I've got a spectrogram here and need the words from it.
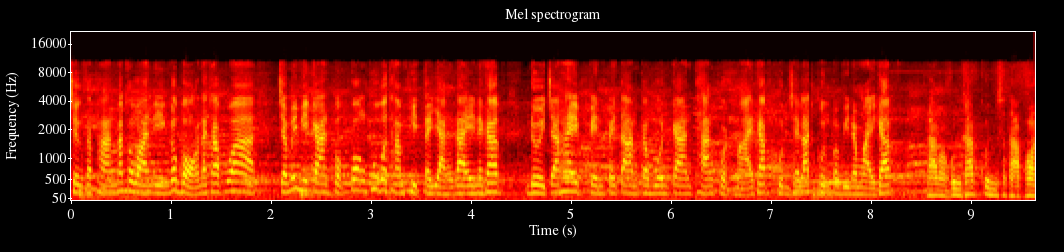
เชิงสะพานมัขวานเองก็บอกนะครับว่าจะไม่มีการปกป้องผู้กระทำผิดแต่อย่างใดนะครับโดยจะให้เป็นไปตามกระบวนการทางกฎหมายครับคุณชัยรัตน์คุณปวีนามัยครับครับขอบคุณครับคุณสถาพร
